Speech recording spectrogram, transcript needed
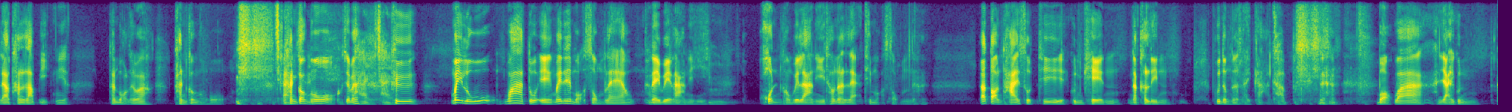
แล้วท่านรับอีกเนี่ย ท่านบอกเลยว่า ท่านก็โง่ใช่ท่านก็โง่ใช่ไหมใช่ใช่คือ ไม่รู้ว่าตัวเองไม่ได้เหมาะสมแล้วในเวลานี้มคนของเวลานี้เท่านั้นแหละที่เหมาะสมนะฮะแล้วตอนท้ายสุดที่คุณเคนนักคลินทร์ผู้ดำเนินรายการครับนะฮะบอกว่าอยากให้คุณอ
